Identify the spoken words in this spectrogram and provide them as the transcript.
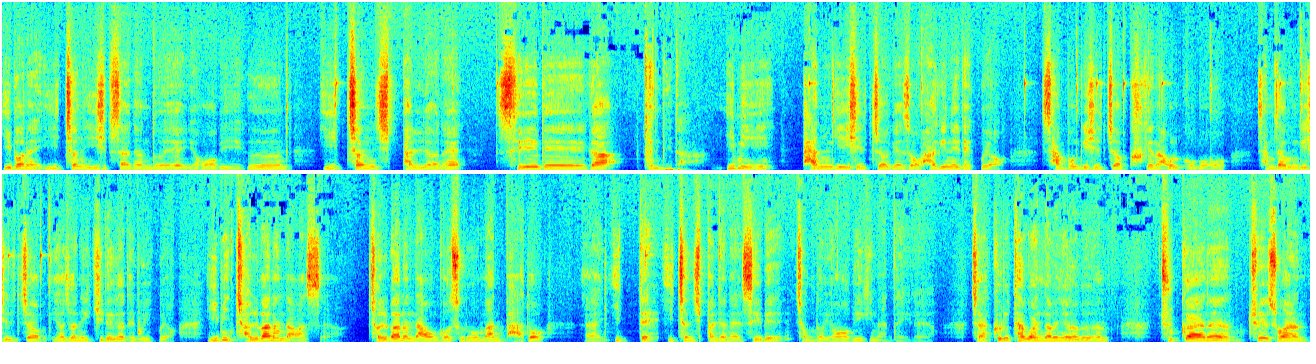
이번에 2024년도의 영업이익은 2018년에 3배가 됩니다. 이미 단기 실적에서 확인이 됐고요. 3분기 실적 크게 나올 거고 3, 4분기 실적 여전히 기대가 되고 있고요. 이미 절반은 나왔어요. 절반은 나온 것으로만 봐도 아, 이때 2018년에 3배 정도 영업이익이 난다 이거예요. 자 그렇다고 한다면 여러분 주가는 최소한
